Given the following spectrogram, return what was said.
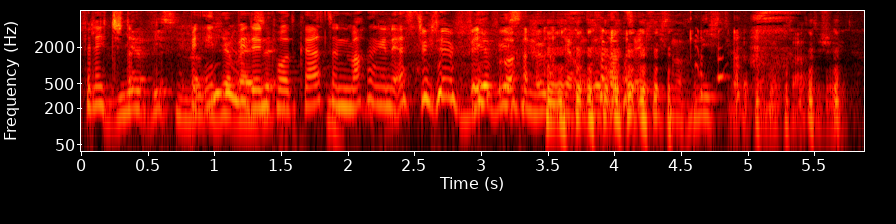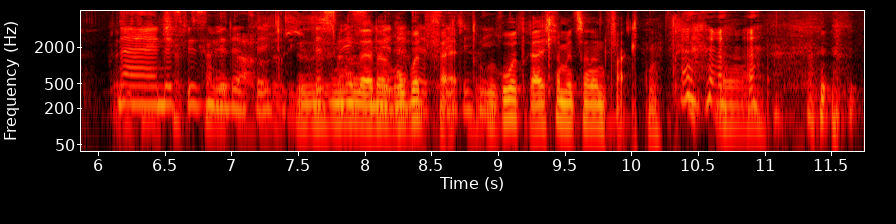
vielleicht wir beenden wir den Podcast und machen ihn erst wieder im Februar. Wir wissen möglicherweise tatsächlich noch nicht, wer der demokratische Nein, das wissen wir tatsächlich. Das, das ist leider Robert, Robert Reichler mit seinen Fakten.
